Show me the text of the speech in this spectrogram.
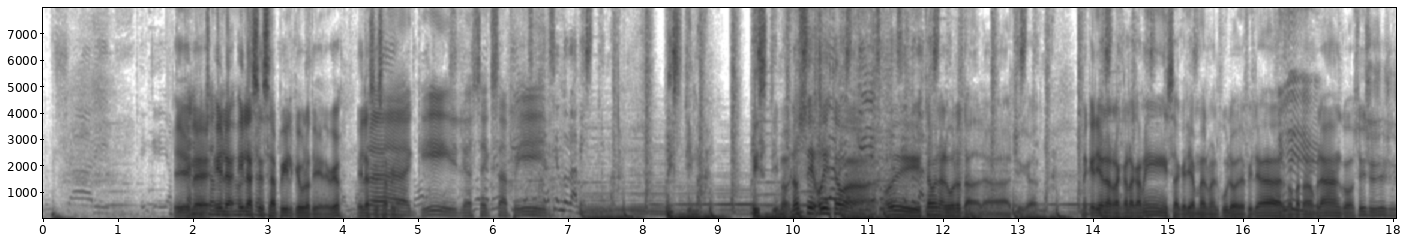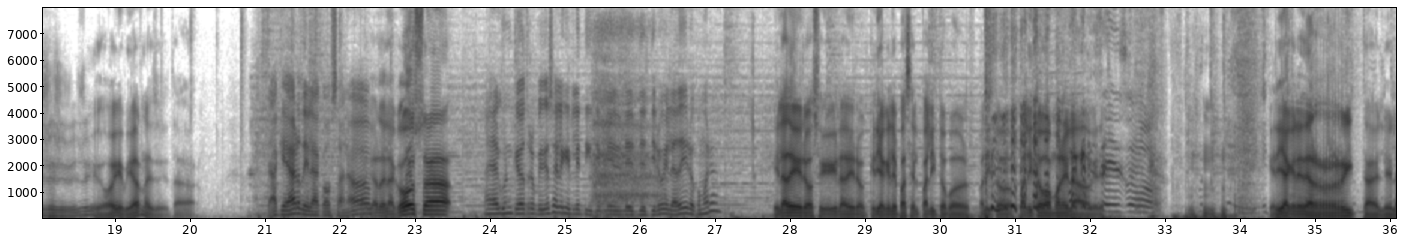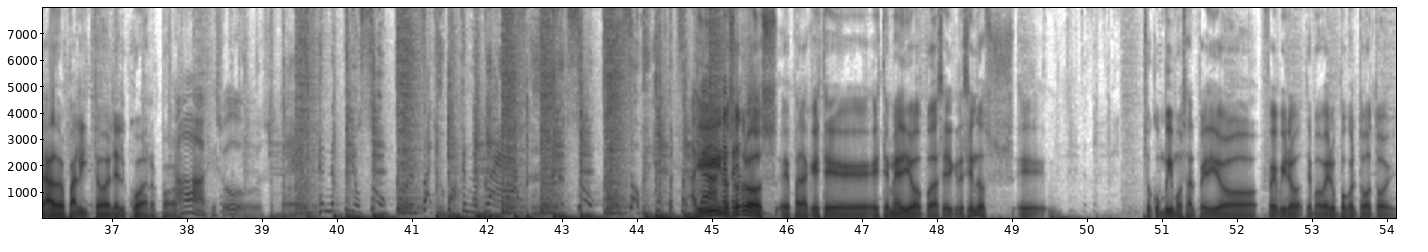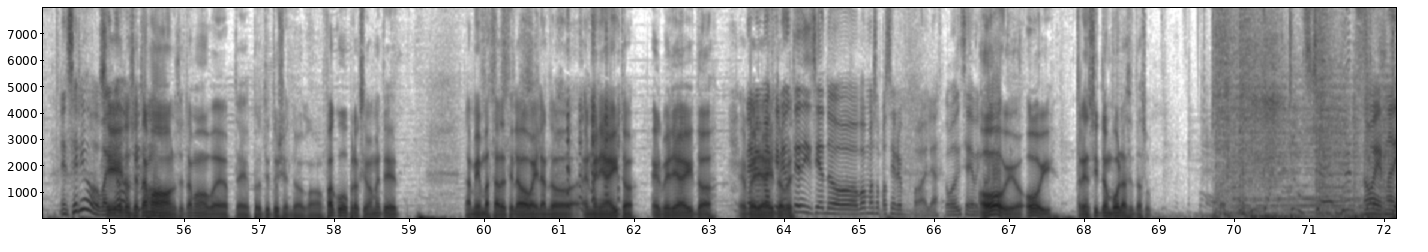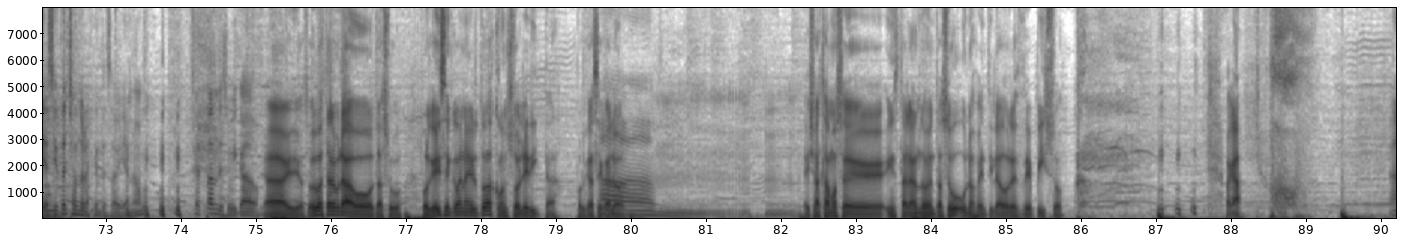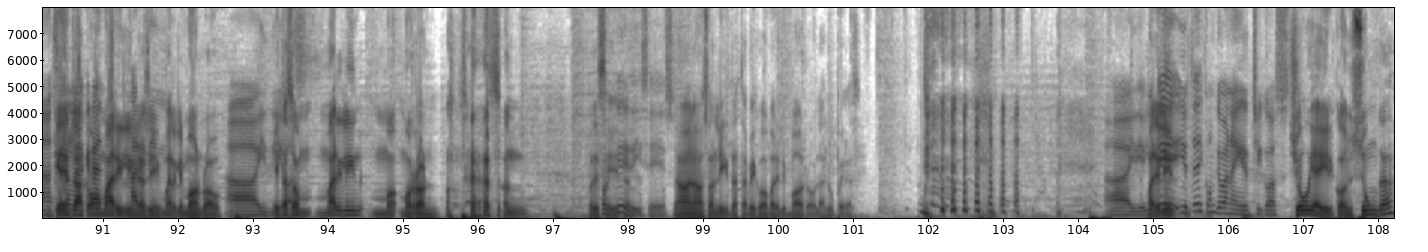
Es la, es la- es sesapil que uno tiene, ¿vio? Es la sesapil. Tranquilo, sex appeal. Víctima. Víctima. No sé, hoy estaba, hoy estaban alborotada la chica. Me querían arrancar la camisa, querían verme el culo desfilar con pantalón blanco. Sí, sí, sí, sí, sí, sí, sí. Hoy viernes está A quedar de la cosa, a ¿no? quedar de la cosa. Hay algún que otro pidió, ¿sabe que le, le- le- le tiró heladero? ¿Cómo era? Heladero, sí, heladero. Quería que le pase el palito por palito, palito bombón helado. Quería, eso? quería que le derrita el helado palito en el cuerpo. Ah, Jesús. Acá Y nosotros, eh, para que este, este medio pueda seguir creciendo, eh, sucumbimos al pedido fémino de mover un poco el todo todo. ¿En serio? Sí, nos estamos, nos estamos eh, te- prostituyendo. Con Facu próximamente también va a estar de este lado bailando el meneadito. El meneadito. El Me meneadito. imaginé usted diciendo, vamos a pasear en bolas, como dice Obvio, hoy, trencito en bolas en Tazú. No va a ir nadie, así está echando la gente, sabía, ¿no? ya tan desubicado. Ay, Dios. Hoy va a estar bravo, Tazú. Porque dicen que van a ir todas con solerita. Porque hace calor. Ah, mm, Eh, ya estamos eh, instalando en Tazú unos ventiladores de piso. Para acá. ah, Queden todas como gran Marilyn, así, Marilyn Monroe. Ay, Dios. Estas son Marilyn Mo- Morrón. son ¿Por qué parecidas. dice eso? No, no, son lindas también como Marilyn Monroe, las luperas. Ay, Dios. ¿Y, y ustedes con qué van a ir, chicos? Yo voy a ir con zunga,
